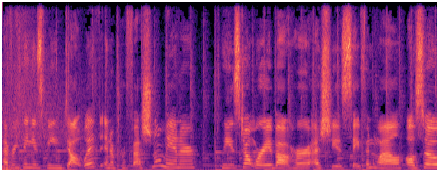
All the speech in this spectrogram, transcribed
Everything is being dealt with in a professional manner Please don't worry about her as she is safe and well. Also,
